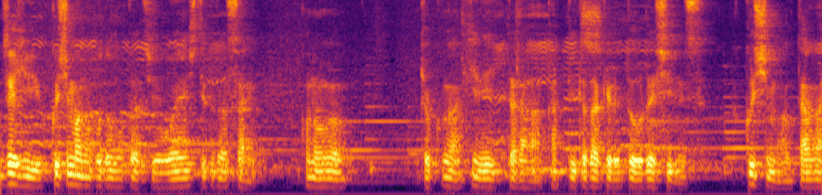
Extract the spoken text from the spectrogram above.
ぜひ福島の子どもたちを応援してください。この曲が気に入ったら買っていただけると嬉しいです。福島歌語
